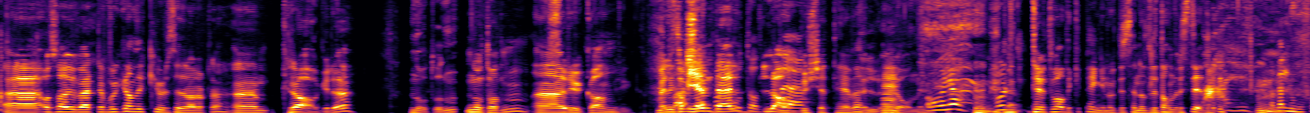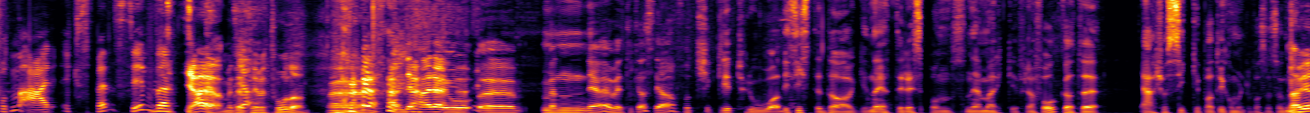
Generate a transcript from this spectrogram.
Uh, og så har vi vært Hvor kan de kule steder har vært? Eh, Kragerø, Notodden. Notodden, uh, Rjukan. Men liksom igjen, det er lavbudsjett-TV. Mm. Oh, ja. TV 2 hadde ikke penger nok til å sende oss litt andre steder. nei. Ja, men Lofoten er expensive. Ja, ja, men det er TV 2, da. Eh, Men det her er jo uh, Men jeg vet ikke, ass. Jeg har fått skikkelig troa de siste dagene etter responsen jeg merker fra folk. At øh, jeg er så sikker på at vi kommer til å få sesong nei, to.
